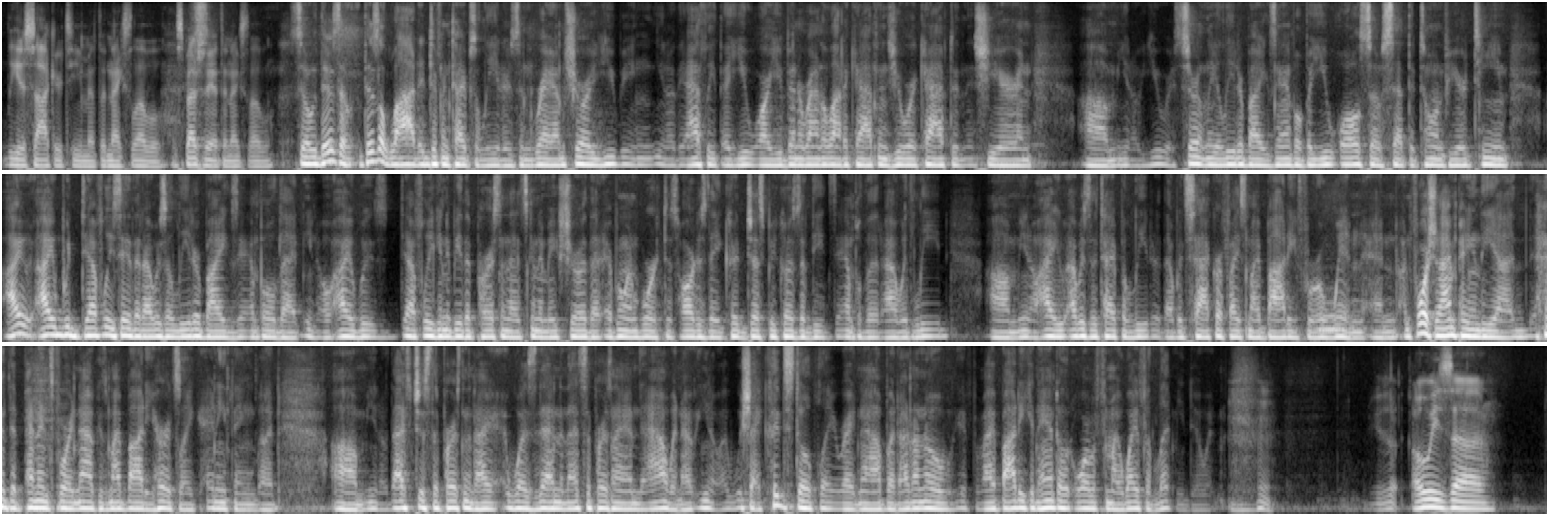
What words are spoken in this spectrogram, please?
lead a soccer team at the next level, especially at the next level? So there's a there's a lot of different types of leaders, and Ray, I'm sure you being you know the athlete that you are, you've been around a lot of captains. You were a captain this year, and um, you know you were certainly a leader by example, but you also set the tone for your team. I, I would definitely say that I was a leader by example. That you know I was definitely going to be the person that's going to make sure that everyone worked as hard as they could, just because of the example that I would lead. Um, you know, I, I was the type of leader that would sacrifice my body for a win, and unfortunately, I'm paying the uh, the penance for it now because my body hurts like anything. But um, you know, that's just the person that I was then, and that's the person I am now. And I, you know, I wish I could still play right now, but I don't know if my body can handle it or if my wife would let me do it. always, uh,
